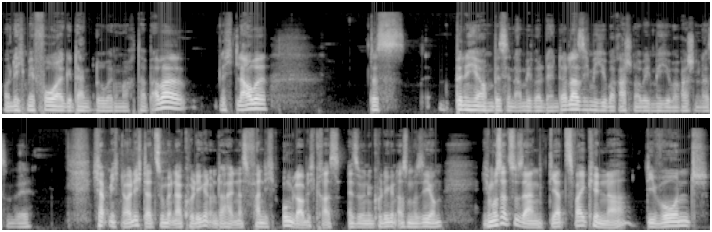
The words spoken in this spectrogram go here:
Und ich mir vorher Gedanken drüber gemacht habe. Aber ich glaube, das bin ich ja auch ein bisschen ambivalent. Da lasse ich mich überraschen, ob ich mich überraschen lassen will. Ich habe mich neulich dazu mit einer Kollegin unterhalten, das fand ich unglaublich krass. Also eine Kollegin aus dem Museum. Ich muss dazu sagen, die hat zwei Kinder, die wohnt,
